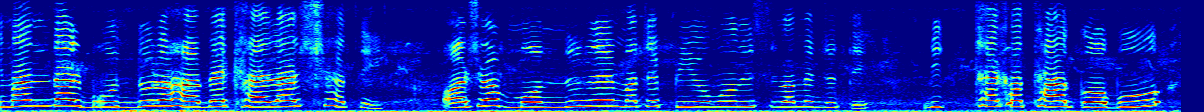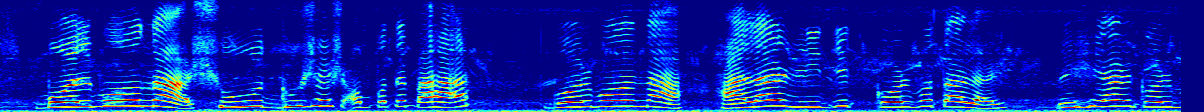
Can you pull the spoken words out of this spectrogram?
ইমানদার বন্ধুরা হবে খেলার সাথে। অসব বন্ধুদের মতে প্রিয়মন ইসলামের জ্যোতি মিথ্যা কথা কবু বলব না। সুদ ঘুষে সম্পদে পাহাড় গড়ব না। রিহিয়ার করব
